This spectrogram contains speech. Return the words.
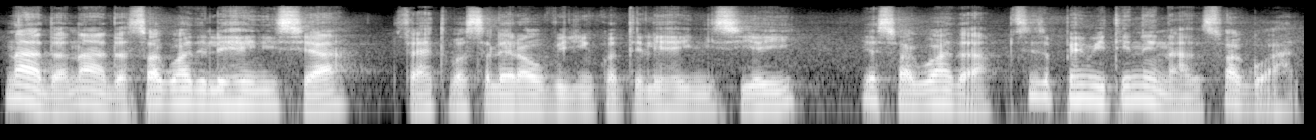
Nada, nada. Só aguarda ele reiniciar, certo? Vou acelerar o vídeo enquanto ele reinicia aí. E é só aguardar. Não precisa permitir nem nada, só aguarda.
